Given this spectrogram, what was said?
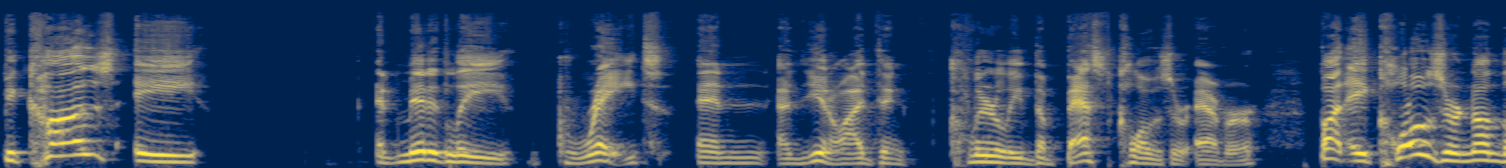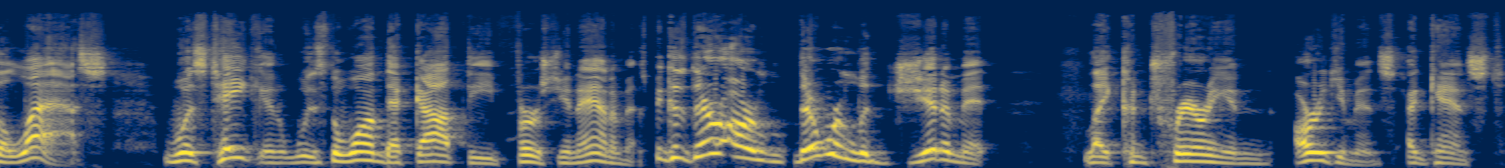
because a admittedly great and and you know I think clearly the best closer ever, but a closer nonetheless was taken was the one that got the first unanimous because there are there were legitimate like contrarian arguments against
